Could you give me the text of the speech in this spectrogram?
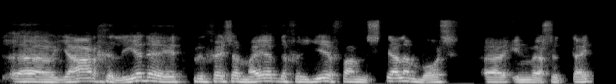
uh, jaar gelede het professor Meyer de Villiers van Stellenbosch uh universiteit.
